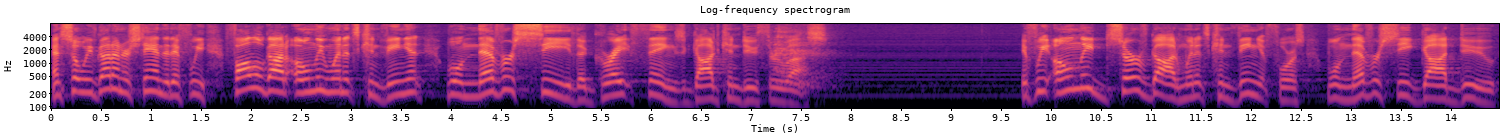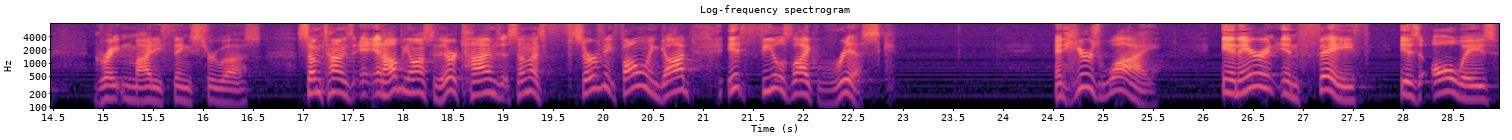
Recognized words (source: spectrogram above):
And so we've got to understand that if we follow God only when it's convenient, we'll never see the great things God can do through us. If we only serve God when it's convenient for us, we'll never see God do great and mighty things through us. Sometimes, and I'll be honest with you, there are times that sometimes serving, following God, it feels like risk. And here's why inerrant in faith is always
